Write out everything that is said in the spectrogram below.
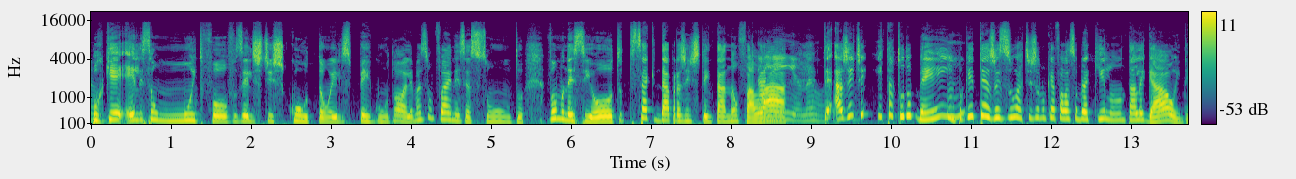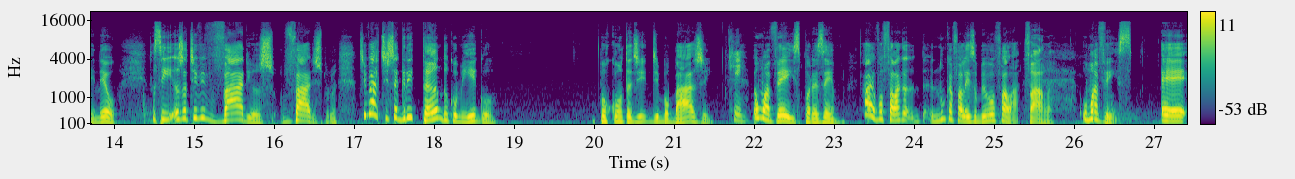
Porque eles são muito fofos, eles te escutam, eles perguntam: olha, mas não vai nesse assunto, vamos nesse outro. Será que dá pra gente tentar não falar? A linha, né? A gente. E tá tudo bem, porque tem, às vezes o artista não quer falar sobre aquilo, não tá legal, entendeu? Então, assim, eu já tive vários, vários problemas. Tive artista gritando comigo por conta de, de bobagem. Quem? Uma vez, por exemplo. Ah, eu vou falar. eu Nunca falei sobre, eu vou falar. Fala. Uma vez, é,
